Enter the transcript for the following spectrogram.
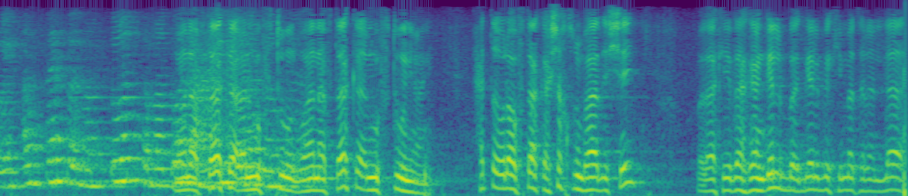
وإن أفتاك المفتون كما قال وأنا أفتاك المفتون وأنا أفتاك المفتون يعني. حتى ولو أفتاك شخص بهذا الشيء ولكن إذا كان قلب قلبك مثلا لا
